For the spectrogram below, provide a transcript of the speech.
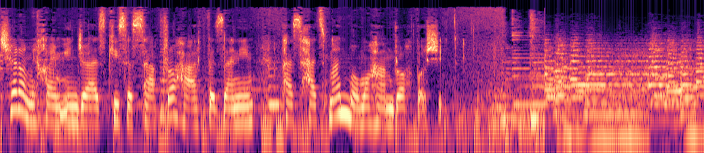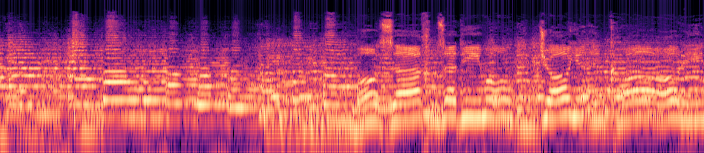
چرا می‌خوایم اینجا از کیسه صفرا حرف بزنیم پس حتما با ما همراه باشید. ما زخم زدیم و جای انکاری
